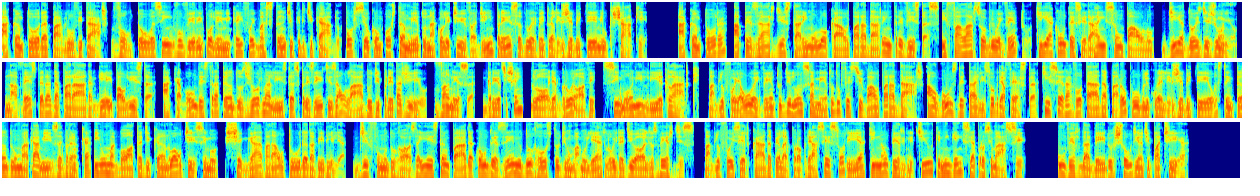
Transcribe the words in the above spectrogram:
A cantora Pablo Vittar voltou a se envolver em polêmica e foi bastante criticado por seu comportamento na coletiva de imprensa do evento LGBT Milkshake. A cantora, apesar de estar em um local para dar entrevistas e falar sobre o evento que acontecerá em São Paulo, dia 2 de junho, na véspera da parada gay paulista, acabou destratando os jornalistas presentes ao lado de Preta Gil, Vanessa, Gretchen, Glória Groove, Simone e Lia Clark. Pablo foi ao evento de lançamento do festival para dar alguns detalhes sobre a festa que será votada para o público LGBT ostentando uma camisa branca e uma bota de cano altíssimo, chegava na altura da virilha, de fundo rosa e estampada com o desenho do rosto de uma mulher loira de olhos verdes. Pablo foi cercada pela própria assessoria que não permitiu que ninguém se aproximasse. Um verdadeiro show de antipatia.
